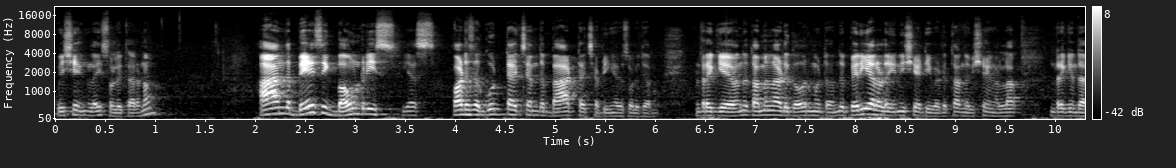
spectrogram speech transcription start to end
விஷயங்களை சொல்லித்தரணும். And the basic boundaries as what is a good touch and the bad touch அப்படிங்கிறத சொல்லித்தரும் இன்றைக்கு வந்து தமிழ்நாடு கவர்மெண்ட் வந்து பெரிய அளவில் இனிஷியேட்டிவ் எடுத்து அந்த விஷயங்கள்லாம் இன்றைக்கு இந்த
